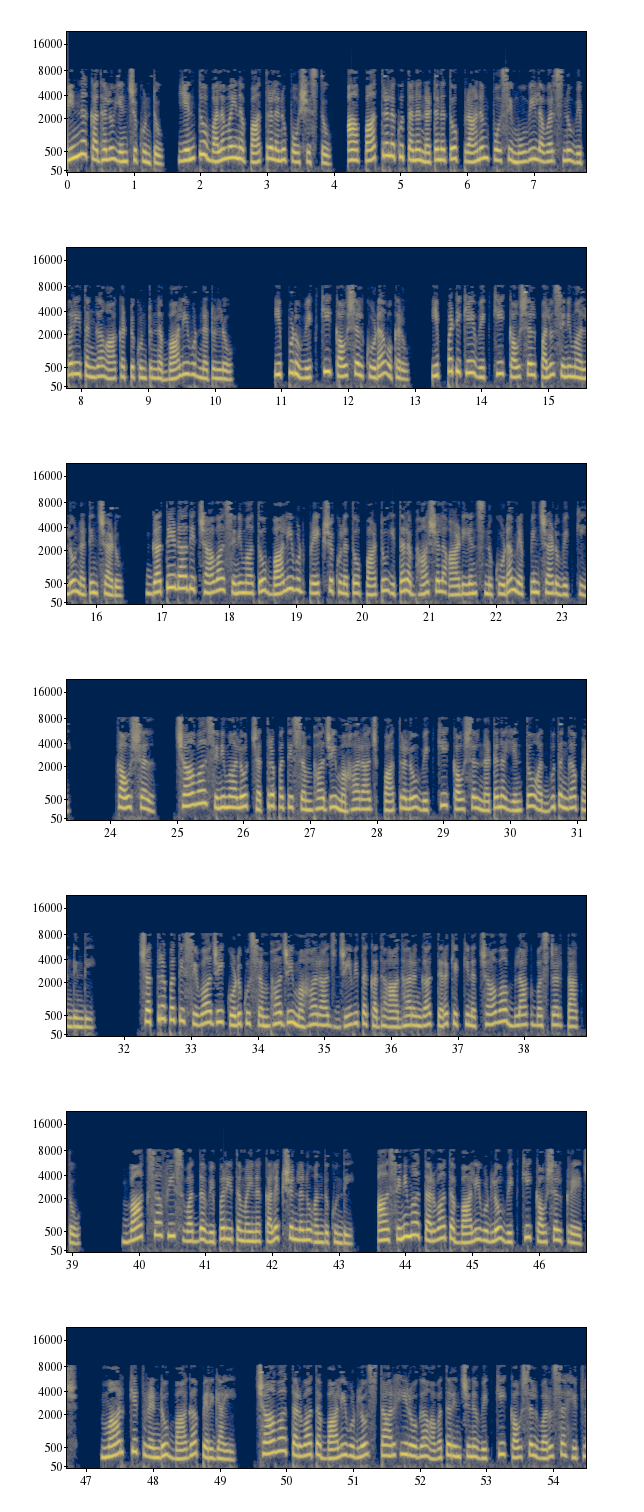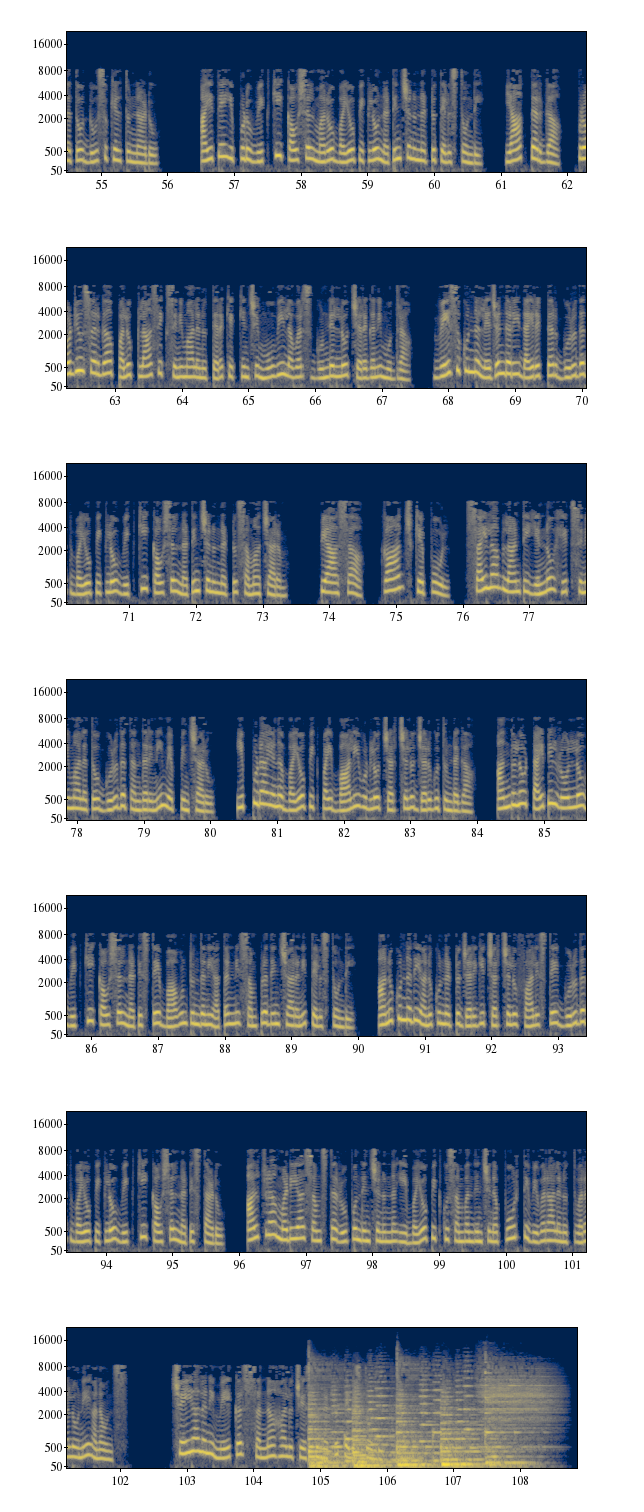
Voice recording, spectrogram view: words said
భిన్న కథలు ఎంచుకుంటూ ఎంతో బలమైన పాత్రలను పోషిస్తూ ఆ పాత్రలకు తన నటనతో ప్రాణం పోసి మూవీ లవర్స్ను విపరీతంగా ఆకట్టుకుంటున్న బాలీవుడ్ నటుల్లో. ఇప్పుడు విక్కీ కౌశల్ కూడా ఒకరు. ఇప్పటికే విక్కీ కౌశల్ పలు సినిమాల్లో నటించాడు. గతేడాది చావా సినిమాతో బాలీవుడ్ ప్రేక్షకులతో పాటు ఇతర భాషల ఆడియన్స్ను కూడా మెప్పించాడు విక్కీ కౌశల్. చావా సినిమాలో ఛత్రపతి సంభాజీ మహారాజ్ పాత్రలో విక్కీ కౌశల్ నటన ఎంతో అద్భుతంగా పండింది. ఛత్రపతి శివాజీ కొడుకు సంభాజీ మహారాజ్ జీవిత కథ ఆధారంగా తెరకెక్కిన చావా బ్లాక్ బస్టర్ టాక్తో బాక్సాఫీస్ వద్ద విపరీతమైన కలెక్షన్లను అందుకుంది. ఆ సినిమా తర్వాత బాలీవుడ్లో విక్కీ కౌశల్ క్రేజ్ మార్కెట్ రెండు బాగా పెరిగాయి. చావా తర్వాత బాలీవుడ్లో స్టార్ హీరోగా అవతరించిన విక్కీ కౌశల్ వరుస హిట్లతో దూసుకెళ్తున్నాడు. అయితే ఇప్పుడు విక్కీ కౌశల్ మరో బయోపిక్లో నటించనున్నట్టు తెలుస్తోంది. యాక్టర్గా ప్రొడ్యూసర్గా పలు క్లాసిక్ సినిమాలను తెరకెక్కించి మూవీ లవర్స్ గుండెల్లో చెరగని ముద్ర. వేసుకున్న లెజెండరీ డైరెక్టర్ గురుదత్ బయోపిక్లో విక్కీ కౌశల్ నటించనున్నట్టు సమాచారం. ప్యాసా కాజ్ కెపూల్ సైలాబ్ లాంటి ఎన్నో హిట్ సినిమాలతో గురుదత్ అందరినీ మెప్పించారు. ఇప్పుడాయన బయోపిక్ పై బాలీవుడ్లో చర్చలు జరుగుతుండగా అందులో టైటిల్ రోల్లో విక్కీ కౌశల్ నటిస్తే బావుంటుందని అతన్ని సంప్రదించారని తెలుస్తోంది. అనుకున్నది అనుకున్నట్టు జరిగి చర్చలు ఫాలిస్తే గురుదత్ బయోపిక్లో విక్కీ కౌశల్ నటిస్తాడు. అల్ట్రా మడియా సంస్థ రూపొందించనున్న ఈ బయోపిక్కు సంబంధించిన పూర్తి వివరాలను త్వరలోనే అనౌన్స్ చేయాలని మేకర్స్ సన్నాహాలు చేస్తున్నట్టు తెలుస్తోంది.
